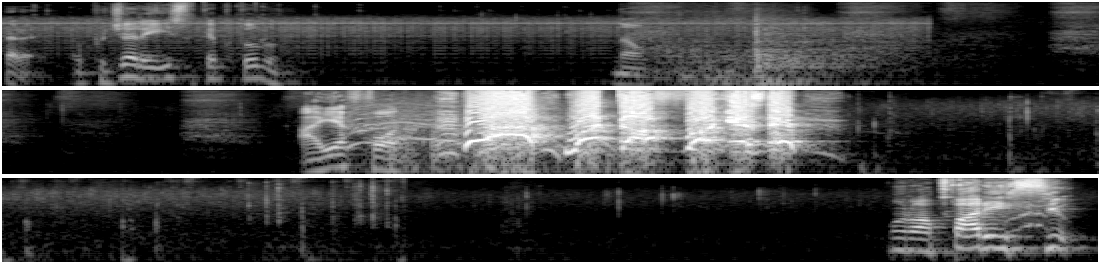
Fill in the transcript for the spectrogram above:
Pera, eu podia ler isso o tempo todo? Não. Aí é foda. Ah! What the fuck is this? Mano, apareceu...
